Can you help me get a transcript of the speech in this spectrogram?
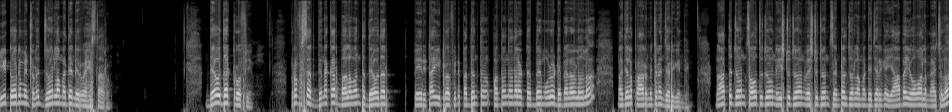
ఈ టోర్నమెంట్లను జోన్ల మధ్య నిర్వహిస్తారు. దేవదర్ ట్రోఫీ. ప్రొఫెసర్ దినకర్ బలవంత్ దేవదర్ పేరిట ఈ ట్రోఫీని పద్దెనిమిది పంతొమ్మిది వందల డెబ్బై మూడు డెబ్బై నాలుగులో మధ్యలో ప్రారంభించడం జరిగింది. North zone south zone east zone west zone central జోన్ల మధ్య జరిగే యాభై ఓవర్ల మ్యాచ్లో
